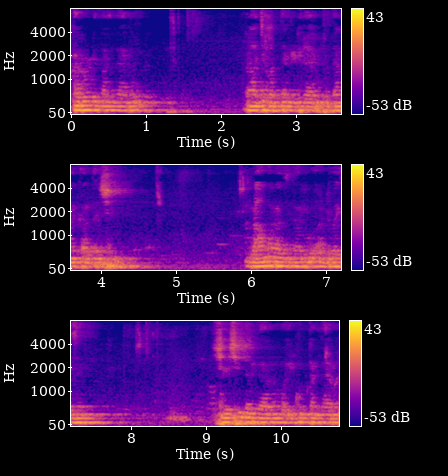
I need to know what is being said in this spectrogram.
కరోడి మల్ గారు రాజవర్ధన్ రెడ్డి గారు ప్రధాన కార్యదర్శి రామరాజు గారు అడ్వైజర్ శశిధర్ గారు వైకుంఠం గారు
